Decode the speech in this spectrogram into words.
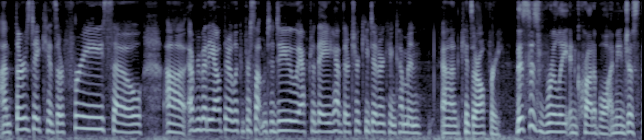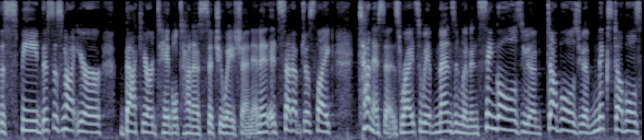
On Thursday, kids are free. So uh, everybody out there looking for something to do after they have their turkey dinner can come in. Uh, the kids are all free. This is really incredible. I mean, just the speed. This is not your backyard table tennis situation. And it, it's set up just like tennis is, right? So we have men's and women's singles, you have doubles, you have mixed doubles.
